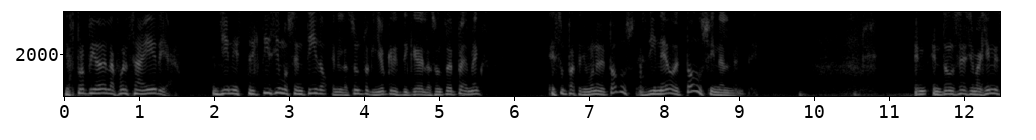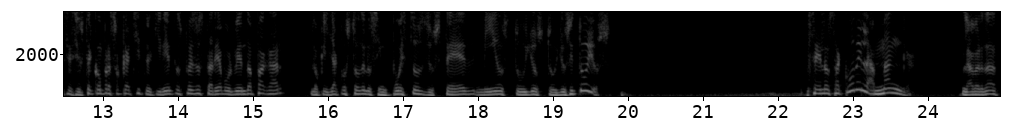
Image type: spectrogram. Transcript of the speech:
Es propiedad de la Fuerza Aérea y en estrictísimo sentido, en el asunto que yo critiqué, el asunto de Pemex, es un patrimonio de todos, es dinero de todos finalmente. En, entonces, imagínese, si usted compra su cachito de 500 pesos, estaría volviendo a pagar lo que ya costó de los impuestos de usted, míos, tuyos, tuyos y tuyos. Se lo sacó de la manga, la verdad.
